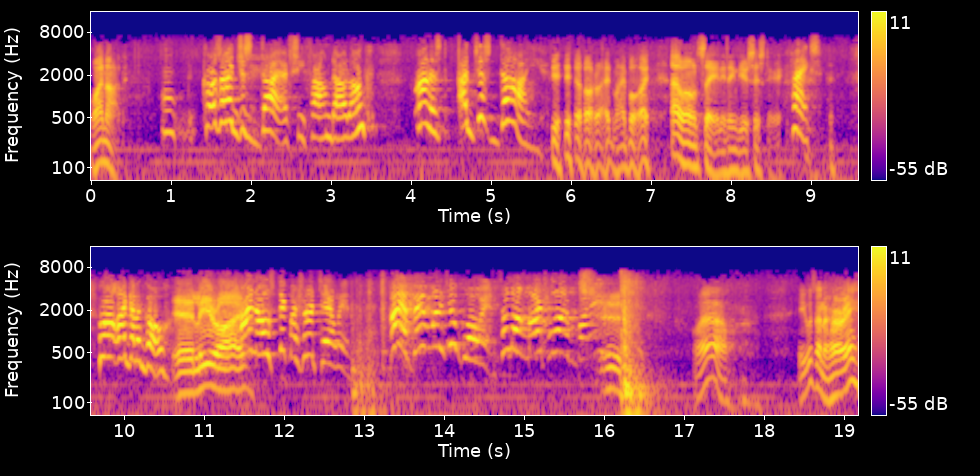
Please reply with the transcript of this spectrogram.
Why not? Because I'd just die if she found out, Unc. Honest, I'd just die. All right, my boy. I won't say anything to your sister. Thanks. Well, I gotta go. Uh, Leroy. I know. Stick my shirt tail in. Hiya, Ben. When did you blow in? So long, Marge. So long, everybody. Uh, Well, he was in a hurry.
